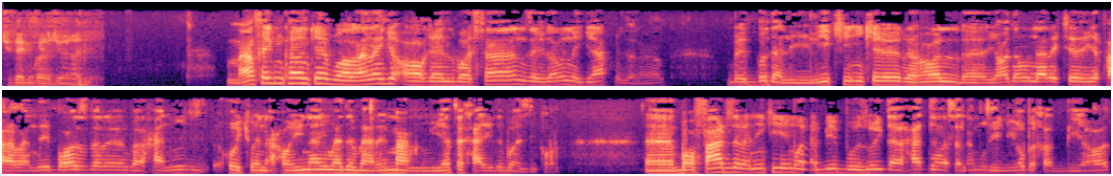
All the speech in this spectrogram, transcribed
چی فکر می‌کنه جنادی من فکر می‌کنم که واقعا اگه عاقل باشن زیدان رو نگه میدارن. به دو دلیل. یکی این که رئال یادمون نره که یه پرونده باز داره و هنوز حکم نهایی نیومده برای ممنوعیت خرید بازیکن. با فرض بر اینکه یه مربی بزرگ در حد مثلا مورینیو بخواد بیاد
